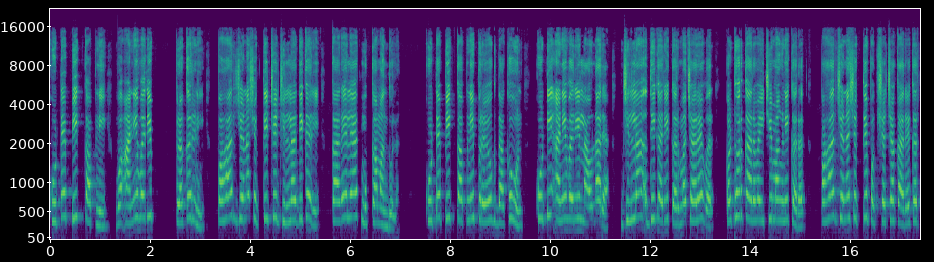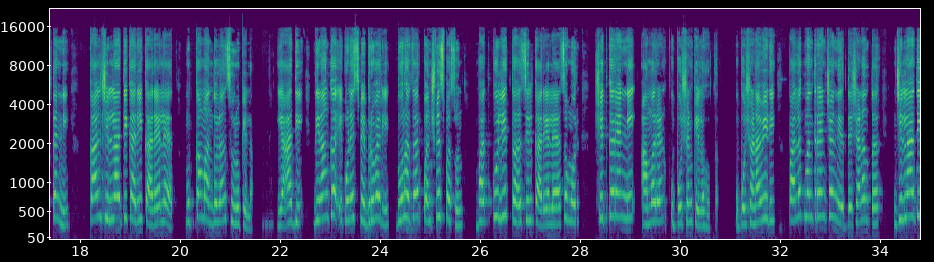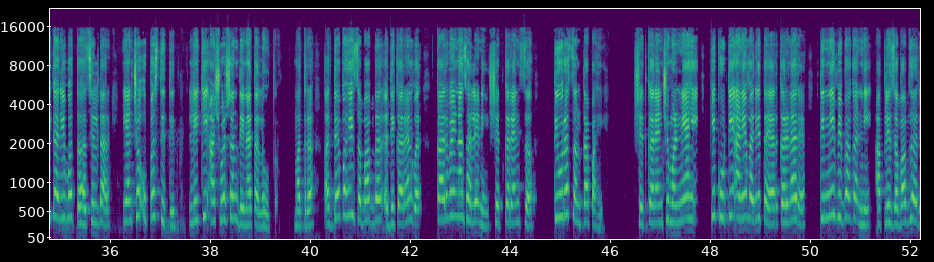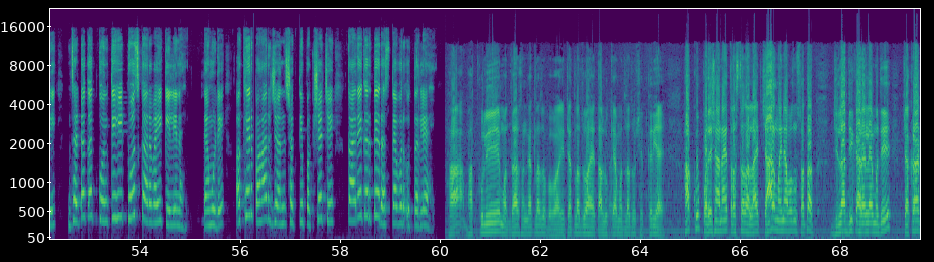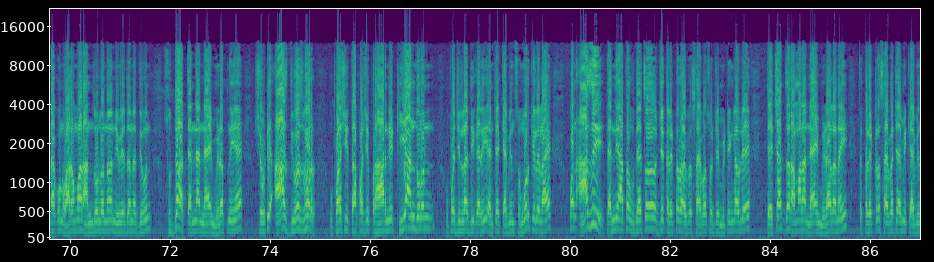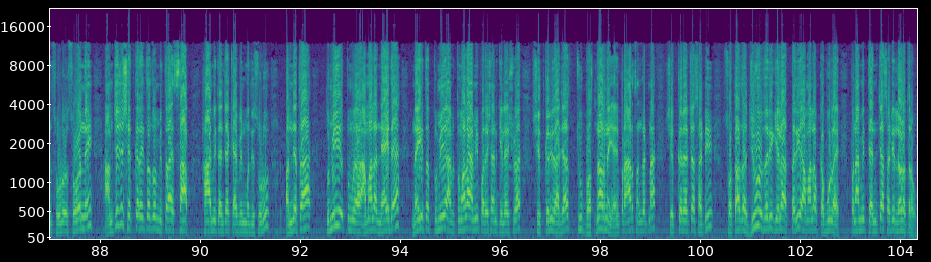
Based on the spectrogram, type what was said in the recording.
खोटे पीक कापणी व आणीबाणी प्रकरणी पहार जनशक्तीचे जिल्हाधिकारी कार्यालयात मुक्काम आंदोलन. खोटे पीक कापणी प्रयोग दाखवून खोटी आणीबाणी लावणाऱ्या जिल्हा अधिकारी कर्मचाऱ्यावर कठोर कारवाईची मागणी करत पहार जनशक्ती पक्षाच्या कार्यकर्त्यांनी काल जिल्हाधिकारी कार्यालयात मुक्काम आंदोलन सुरू केलं. याआधी दिनांक एकोणीस फेब्रुवारी दोन हजार पंचवीसपासून भातकुली तहसील कार्यालयासमोर शेतकऱ्यांनी आमरण उपोषण केलं होतं. उपोषणावेळी पालकमंत्र्यांच्या निर्देशानंतर जिल्हाधिकारी व तहसीलदार यांच्या उपस्थितीत लेखी आश्वासन देण्यात आलं होतं. मात्र अद्यापही जबाबदार अधिकाऱ्यांवर कारवाई न झाल्याने शेतकऱ्यांचं तीव्र संताप आहे. शेतकऱ्यांची म्हणणी आहे की खोटी आणेवारी तयार करणाऱ्या तिन्ही विभागांनी आपली जबाबदारी झटकत कोणतीही ठोस कारवाई केली नाही. त्यामुळे अखेर पहार जनशक्ती पक्षाचे कार्यकर्ते रस्त्यावर उतरले आहे हा भातकुली मतदारसंघातला जो याच्यातला जो आहे तालुक्यामधला जो शेतकरी आहे हा खूप परेशान आहे त्रस्त झाला आहे. चार महिन्यापासून सतत जिल्हाधिकारी कार्यालयामध्ये चक्रा टाकून वारंवार आंदोलनं निवेदनं देऊन सुद्धा त्यांना न्याय मिळत नाही आहे शेवटी आज दिवसभर उपाशी तापाशी प्रहारने ठिय्या आंदोलन उपजिल्हाधिकारी यांच्या कॅबिन समोर केलेलं आहे. पण आजही त्यांनी आता उद्याचं जे कलेक्टर साहेब- साहेबासोबत जे मिटिंग लावली आहे त्याच्यात जर आम्हाला न्याय मिळाला नाही तर कलेक्टर साहेबाचे आम्ही कॅबिन सोडू सोडून नाही. आमचे जे शेतकऱ्याचा जो मित्र आहे साप हा आम्ही त्यांच्या कॅबिनमध्ये सोडू. अन्यथा तुम्ही तुम आम्हाला न्याय द्या. नाही तर तुम्ही तुम्हाला आम्ही परेशान केल्याशिवाय शेतकरी राजा चूप बसणार नाही. आणि प्रहार संघटना शेतकऱ्याच्यासाठी स्वतःचा जीव जरी गेला तरी आम्हाला कबूल आहे. पण आम्ही त्यांच्यासाठी लढत राहू.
